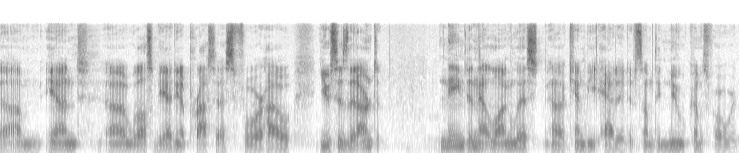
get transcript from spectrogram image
Um, and uh, we'll also be adding a process for how uses that aren't named in that long list uh, can be added if something new comes forward.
